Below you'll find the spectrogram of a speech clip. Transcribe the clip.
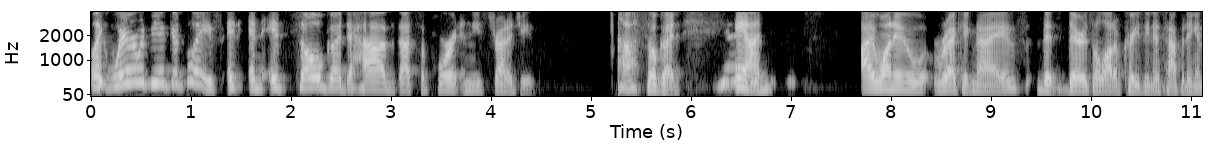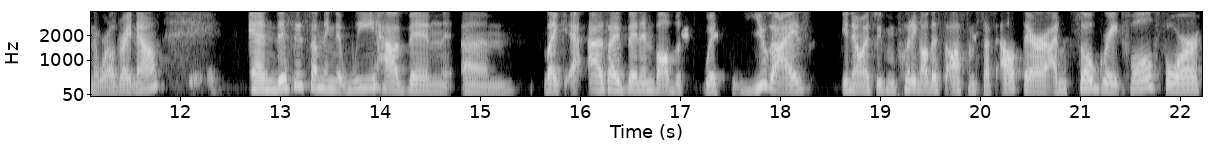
like where would be a good place? It, and it's so good to have that support in these strategies. Ah, so good. Yay. And I want to recognize that there's a lot of craziness happening in the world right now. And this is something that we have been um like as I've been involved with with you guys, you know, as we've been putting all this awesome stuff out there, I'm so grateful for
